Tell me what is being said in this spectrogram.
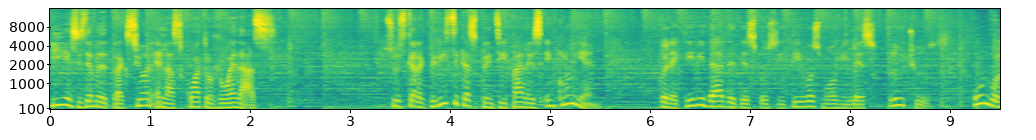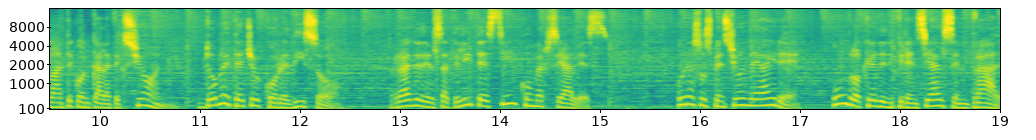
y el sistema de tracción en las cuatro ruedas. Sus características principales incluyen conectividad de dispositivos móviles Bluetooth, un volante con calefacción, doble techo corredizo, radio del satélite sin comerciales, una suspensión de aire, un bloqueo de diferencial central,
